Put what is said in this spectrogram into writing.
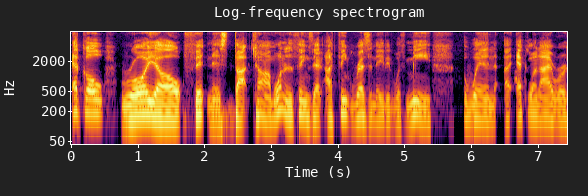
echoroyalfitness.com. One of the things that I think resonated with me when uh, Echo and I were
